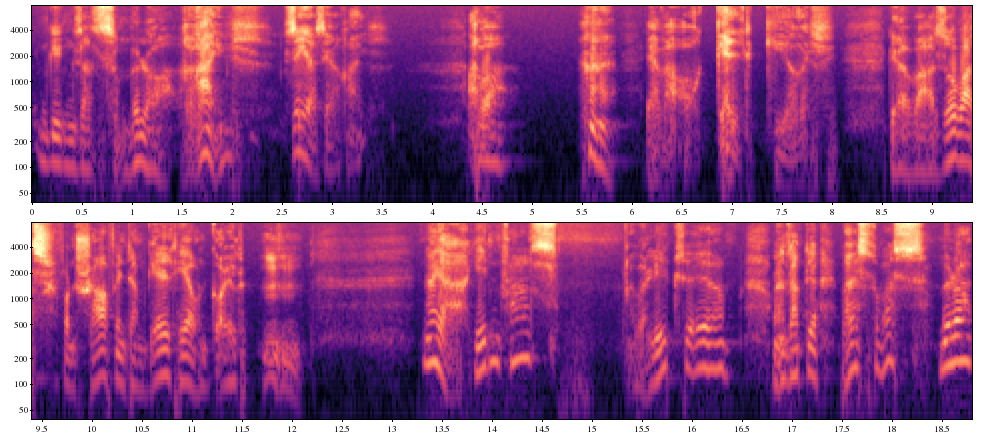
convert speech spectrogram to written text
im Gegensatz zum Müller reich, sehr, sehr reich, aber er war auch geldgierig. Der war sowas von scharf hinterm Geld her und Gold. Naja, jedenfalls überlegte er und dann sagte er, weißt du was, Müller,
